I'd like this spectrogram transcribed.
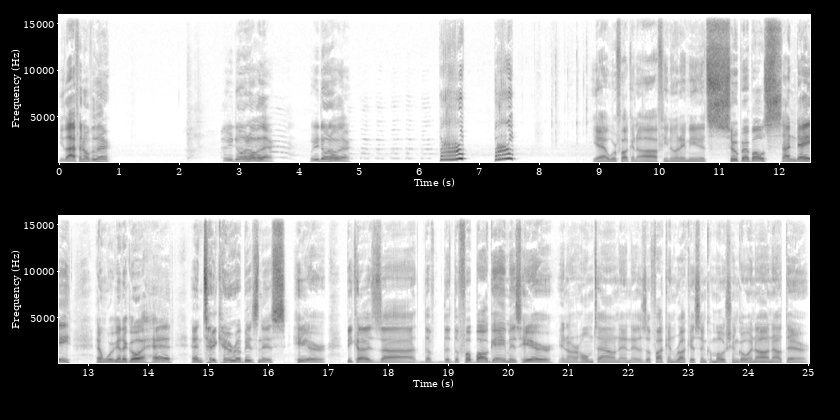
You laughing over there? What are you doing over there? What are you doing over there? Yeah, we're fucking off, you know what I mean? It's Super Bowl Sunday, and we're gonna go ahead and take care of business here because uh, the, the the football game is here in our hometown, and there's a fucking ruckus and commotion going on out there.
